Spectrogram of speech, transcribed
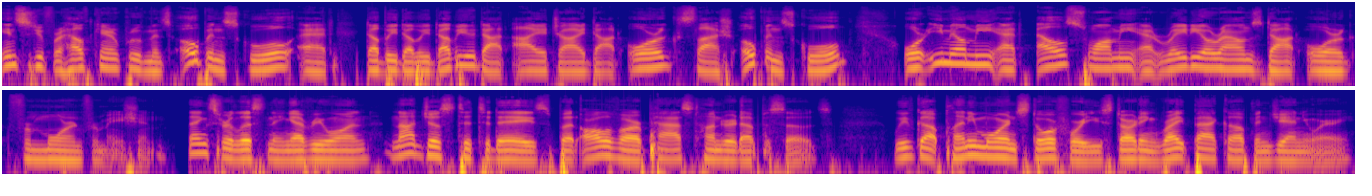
Institute for Healthcare Improvement's Open School at www.ihi.org slash open school or email me at lswami at radiorounds.org for more information. Thanks for listening, everyone, not just to today's, but all of our past 100 episodes. We've got plenty more in store for you starting right back up in January.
